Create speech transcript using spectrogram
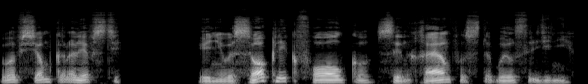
во всем королевстве, и невысок лик Фолко, сын Хэмфоста, был среди них.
